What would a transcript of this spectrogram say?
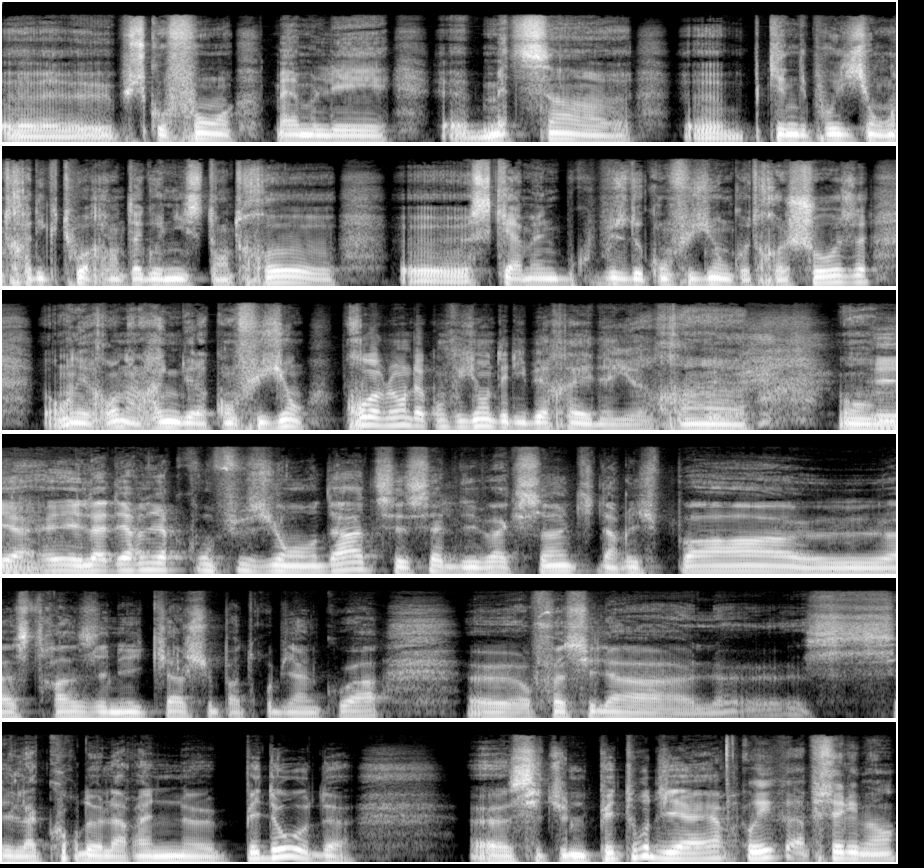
euh, puisqu'au fond, même les euh, médecins euh, tiennent des positions contradictoires et antagonistes entre eux, euh, ce qui amène beaucoup plus de confusion qu'autre chose. On est vraiment dans le règne de la confusion, probablement de la confusion délibérée d'ailleurs. Hein. Bon, et, et, la dernière confusion en date, c'est celle des vaccins qui n'arrivent pas, euh, AstraZeneca, je sais pas trop bien quoi. enfin, c'est la, c'est la cour de la reine Pédaude. Euh, c'est une pétourdière. Oui, absolument.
